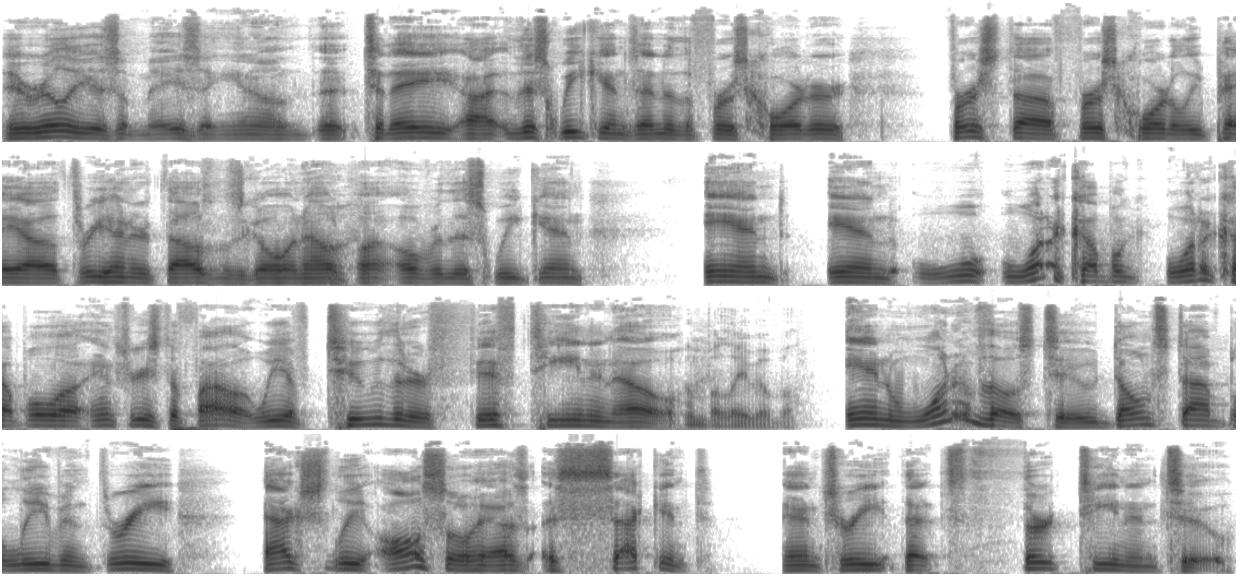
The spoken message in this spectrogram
0. It really is amazing. You know, the, today, uh, this weekend's end of the first quarter, first uh, first quarterly payout, three hundred thousand is going out uh, over this weekend, and and w- what a couple what a couple uh, entries to follow. We have two that are fifteen and zero, unbelievable. And one of those two, don't stop believing three, actually also has a second entry that's thirteen and two.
